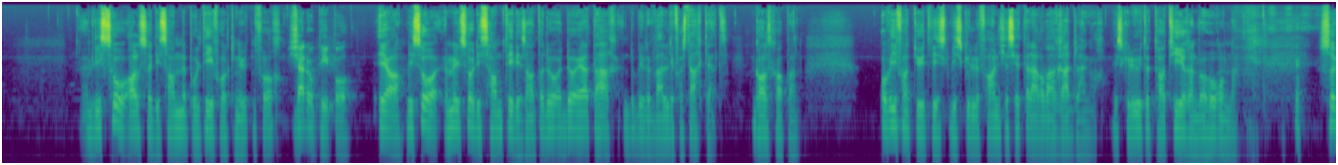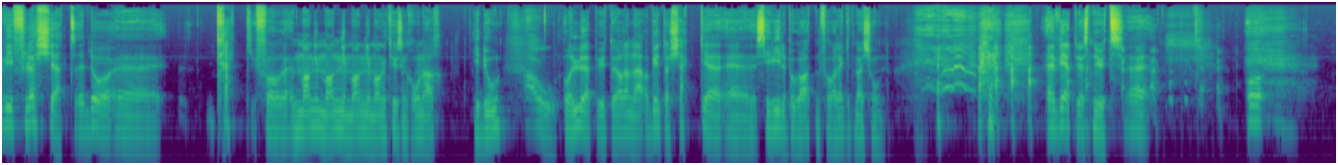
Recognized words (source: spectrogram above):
Vi så altså de samme politifolkene utenfor. Shadow people. Ja, vi så, men vi så de samtidig, sant? og da, da, her, da blir det veldig forsterket, galskapen. Og vi fant ut vi, vi skulle faen ikke sitte der og være redd lenger. Vi skulle ut og ta tyren ved hornene. Så vi flushet eh, da eh, krekk for mange, mange, mange mange tusen kroner i do. Au. Og løp ut dørene der og begynte å sjekke eh, sivile på gaten for legitimasjon. jeg vet du er snut. Eh, og,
